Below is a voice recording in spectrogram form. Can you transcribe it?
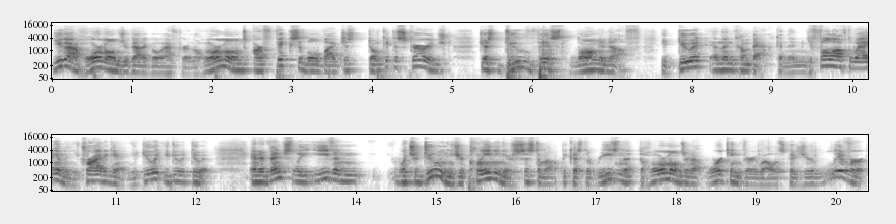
you got hormones you got to go after. And the hormones are fixable by just don't get discouraged. Just do this long enough. You do it and then come back and then you fall off the wagon, then you try it again. You do it, you do it, do it. And eventually even what you're doing is you're cleaning your system out because the reason that the hormones are not working very well is because your liver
